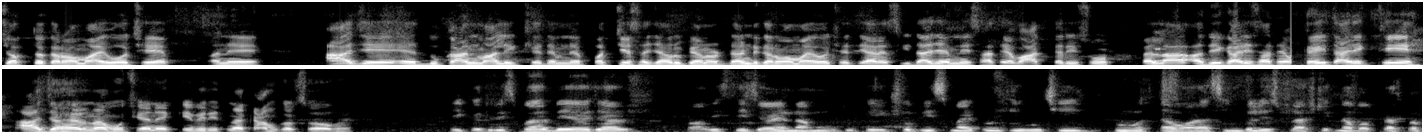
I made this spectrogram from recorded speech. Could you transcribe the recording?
જપ્ત કરવામાં આવ્યો છે અને આ જે દુકાન માલિક છે તેમને પચીસ હજાર રૂપિયાનો દંડ કરવામાં આવ્યો છે. ત્યારે સીધા જ એમની સાથે વાત કરીશું. પહેલા અધિકારી સાથે કઈ તારીખથી આ જાહેરનામું છે અને કેવી રીતના કામ કરશો હવે? એકત્રીસ બાર બે હજાર બાવીસથી જાહેરનામું હતું કે એકસો વીસ માઇક્રોનથી ઓછી ગુણવત્તાવાળા સિંગલ યુઝ પ્લાસ્ટિકના વપરાશ પર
